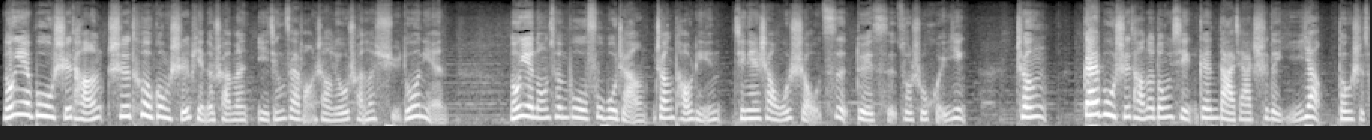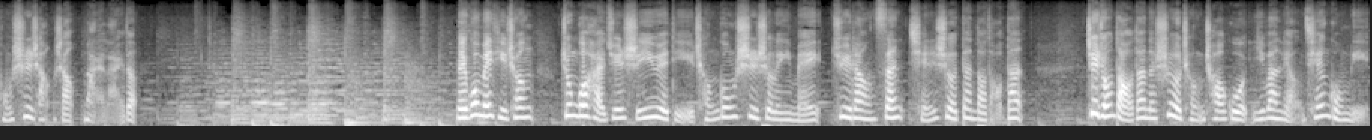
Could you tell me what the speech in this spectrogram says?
农业部食堂吃特供食品的传闻已经在网上流传了许多年。农业农村部副部长张桃林今天上午首次对此作出回应，称该部食堂的东西跟大家吃的一样，都是从市场上买来的。美国媒体称，中国海军十一月底成功试射了一枚巨浪三潜射弹道导弹。这种导弹的射程超过一万两千公里，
